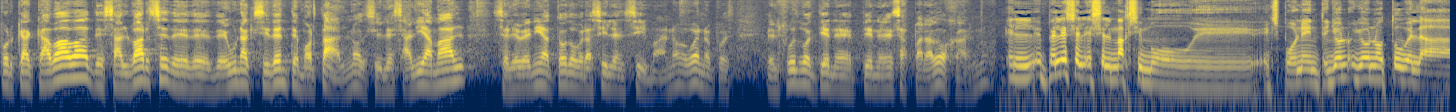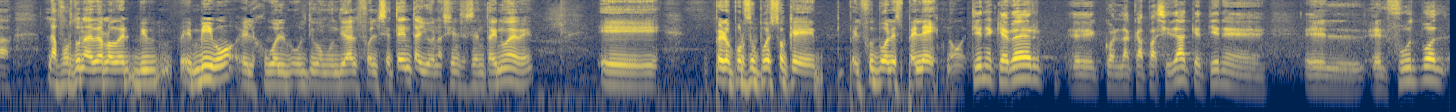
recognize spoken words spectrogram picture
porque acababa de salvarse de, un accidente mortal, ¿no? Si le salía mal, se le venía todo Brasil encima, ¿no? Bueno, pues el fútbol tiene, tiene esas paradojas, ¿no? El, Pelé es el, máximo eh, exponente. Yo, yo no tuve la la fortuna de verlo en vivo. Él jugó el último mundial, fue el 70, yo nací en 69. Eh, pero por supuesto que el fútbol es Pelé. ¿no? Tiene que ver eh, con la capacidad que tiene el, el, fútbol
